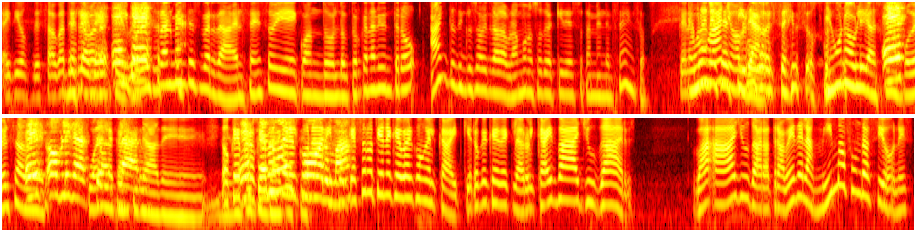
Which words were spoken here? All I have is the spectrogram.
ay Dios, Desahógate, El que es, realmente es verdad, el censo y eh, cuando el doctor Canario entró, antes incluso de entrar, hablamos nosotros aquí de eso también del censo. Tenemos es una necesidad, del censo. Es una obligación poder saber cuál es la cantidad de, Ok, pero ¿qué va a hacer el CONADI? Porque eso no tiene que ver con el CAIT, quiero que quede claro. El CAIT va a ayudar. Va a ayudar a través de las mismas fundaciones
